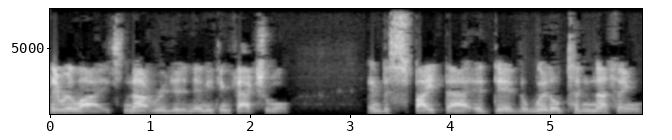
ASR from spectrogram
They were lies, not rooted in anything factual. And despite that, it did little to nothing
